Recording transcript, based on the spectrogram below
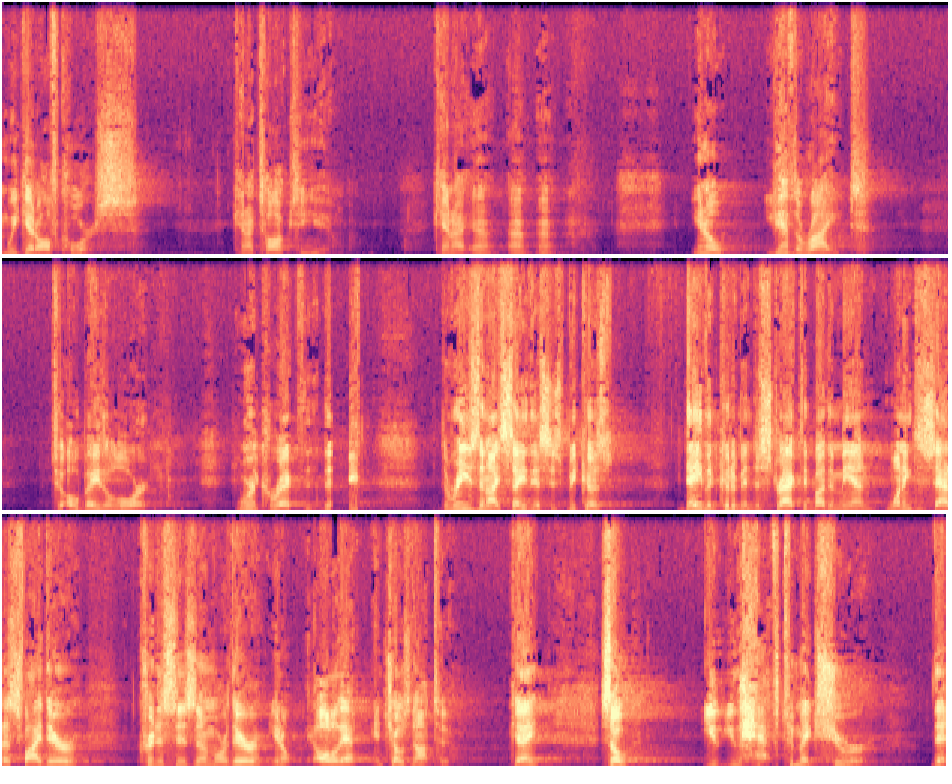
And we get off course. Can I talk to you? Can I? Uh, uh, uh. You know, you have the right to obey the Lord. We're correct. The reason I say this is because David could have been distracted by the men wanting to satisfy their criticism or their, you know, all of that and chose not to. Okay? So you, you have to make sure that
